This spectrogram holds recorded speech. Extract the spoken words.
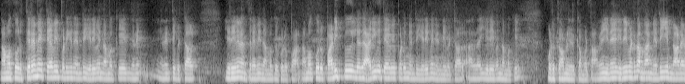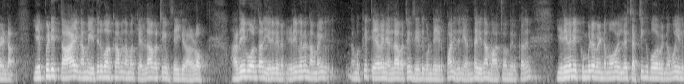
நமக்கு ஒரு திறமை தேவைப்படுகிறது என்று இறைவன் நமக்கு நினை நினைத்து விட்டால் இறைவன் அந்த திறமை நமக்கு கொடுப்பான். நமக்கு ஒரு படிப்பு அல்லது அறிவு தேவைப்படும் என்று இறைவன் எண்ணிவிட்டால் அதை இறைவன் நமக்கு கொடுக்காமல் இருக்க மாட்டான். இணை இறை இறைவனிடம் நாம் எதையும் நாட வேண்டாம். எப்படி தாய் நம்ம எதிர்பார்க்காமல் நமக்கு எல்லாவற்றையும் செய்கிறார்களோ அதேபோல் தான் இறைவனும். இறைவனும் நம்மை நமக்கு தேவையான எல்லாவற்றையும் செய்து கொண்டே இருப்பான். இதில் எந்தவித மாற்றமும் இருக்காது. இறைவனை கும்பிட வேண்டுமோ இல்லை சர்ச்சைக்கு போக வேண்டுமோ இல்லை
